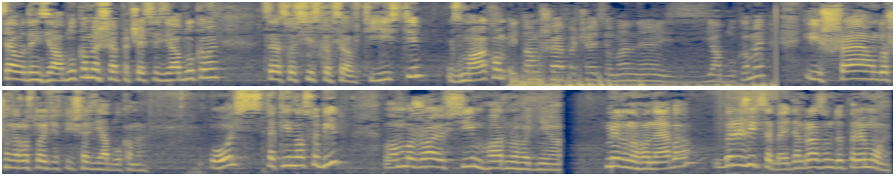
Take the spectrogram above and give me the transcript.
Це один з яблуками, ще печеться з яблуками. Це сосіска вся в тісті з маком, і там ще печеться у мене з яблуками. І ще он до що не розстоїть стоїть ще з яблуками. Ось такий нас обід. Вам бажаю всім гарного дня. Мирного неба. Бережіть себе, йдемо разом до перемоги.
